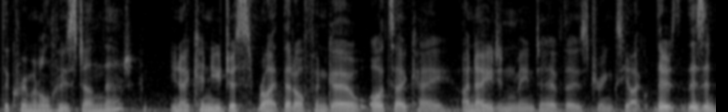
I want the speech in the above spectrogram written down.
the criminal who's done that? You know, can you just write that off and go, "Oh, it's okay. I know you didn't mean to have those drinks." You know, there's there's an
